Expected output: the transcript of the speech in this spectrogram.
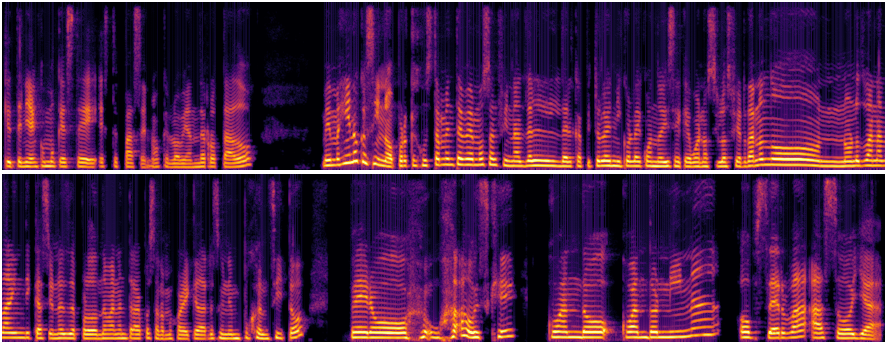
que tenían como que este, este pase, ¿no? Que lo habían derrotado. Me imagino que sí, no, porque justamente vemos al final del, del capítulo de Nicolai cuando dice que, bueno, si los fierdanos no, no nos van a dar indicaciones de por dónde van a entrar, pues a lo mejor hay que darles un empujoncito. Pero, wow, es que cuando, cuando Nina observa a Soya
